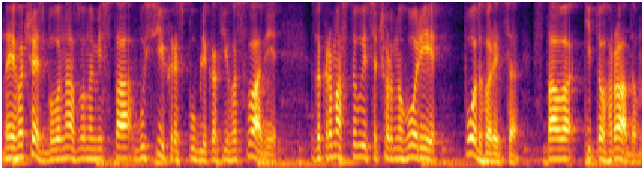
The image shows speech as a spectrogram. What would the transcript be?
На його честь було названо міста в усіх республіках Югославії. Зокрема, столиця Чорногорії Подгориця стала Тітоградом.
